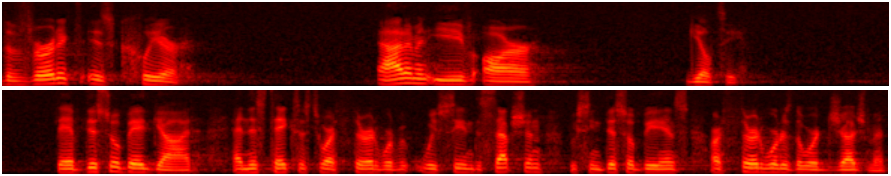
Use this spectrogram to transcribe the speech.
the verdict is clear. Adam and Eve are guilty. They have disobeyed God and this takes us to our third word. We've seen deception, we've seen disobedience. Our third word is the word judgment.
